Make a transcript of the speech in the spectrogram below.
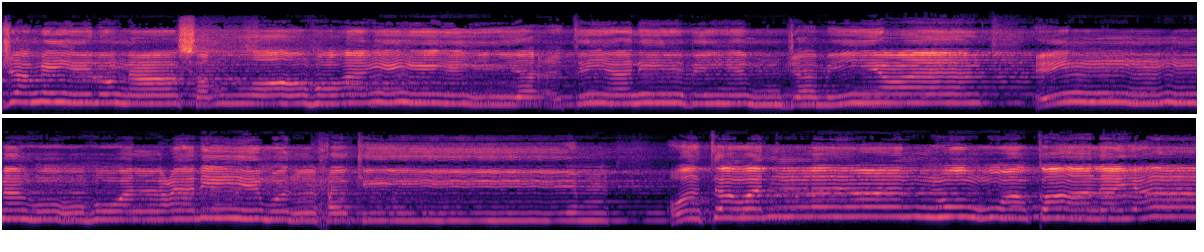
جميل عسى الله أن يأتيني جميعا. إنه هو العليم الحكيم. وتولى عنهم وقال يا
